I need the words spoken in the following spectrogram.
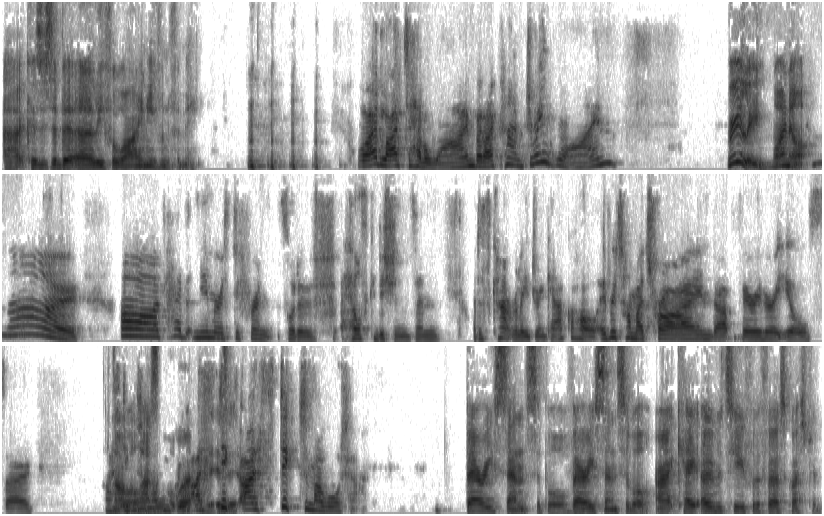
because uh, it's a bit early for wine, even for me. well, I'd like to have a wine, but I can't drink wine. Really? Why not? No. Oh, I've had numerous different sort of health conditions and I just can't really drink alcohol. Every time I try, I end up very, very ill. So I oh, well, to, my, I, stick, I stick to my water. Very sensible. Very sensible. All right, Kate, over to you for the first question.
